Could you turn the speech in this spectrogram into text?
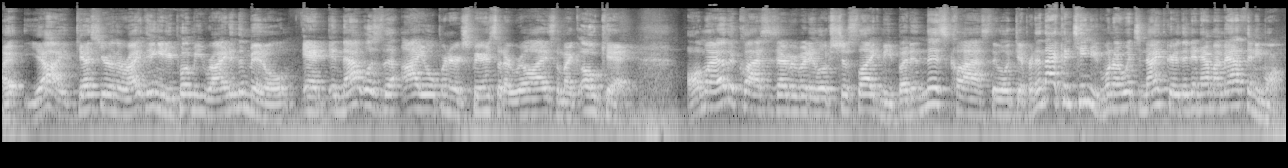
I, yeah, I guess you're in the right thing. And he put me right in the middle. And, and that was the eye opener experience that I realized. I'm like, okay. All my other classes, everybody looks just like me, but in this class, they look different. And that continued. When I went to ninth grade, they didn't have my math anymore.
